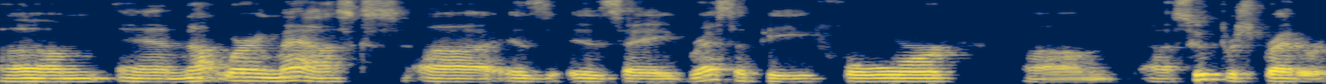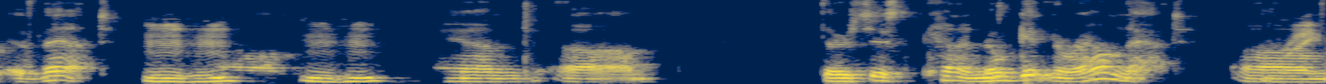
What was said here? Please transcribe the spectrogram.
um, and not wearing masks uh, is is a recipe for um, a super spreader event. hmm Um, hmm and um, there's just kind of no getting around that. Um, Right.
